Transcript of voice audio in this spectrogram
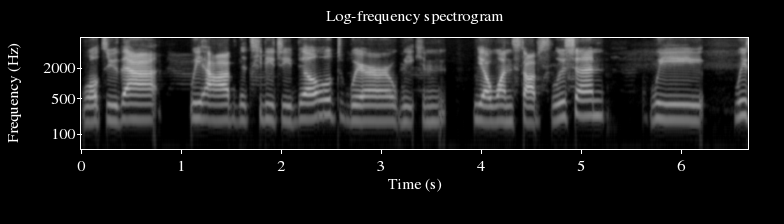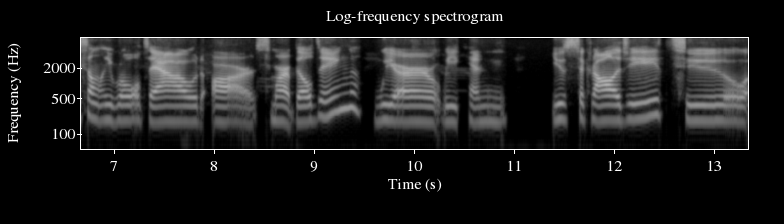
we'll do that. We have the TDG build where we can be a one stop solution. We recently rolled out our smart building where we can use technology to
